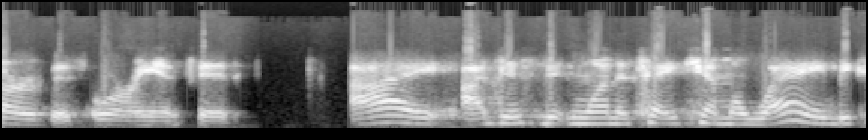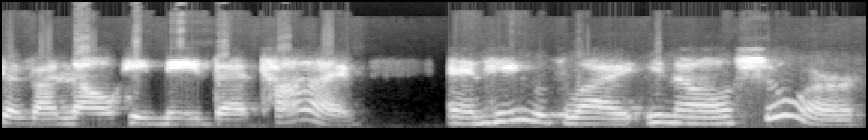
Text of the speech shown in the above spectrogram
service oriented. I I just didn't want to take him away because I know he need that time. And he was like, you know, sure.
